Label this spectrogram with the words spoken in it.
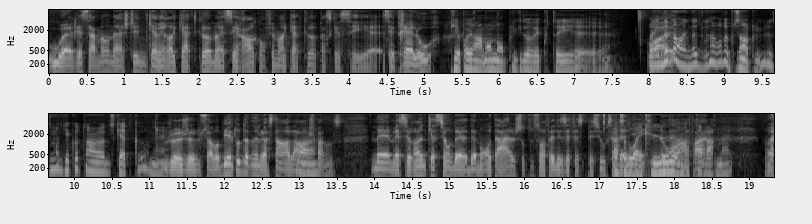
ou euh, récemment on a acheté une caméra 4K, mais c'est rare qu'on filme en 4K parce que c'est euh, c'est très lourd. Puis il n'y a pas grand monde non plus qui doivent écouter. Euh, ben, il y en a Ouais. dans- il y en a de, vous en avoir de plus en plus, du monde qui écoute un- du 4K. Mais... Je, je- ça va bientôt devenir le standard, Ouais. je pense. Mais, mais c'est vraiment une question de, de montage, surtout si on fait des effets spéciaux. Ça, Ah, ça doit être lourd en tabarnak. Ouais,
